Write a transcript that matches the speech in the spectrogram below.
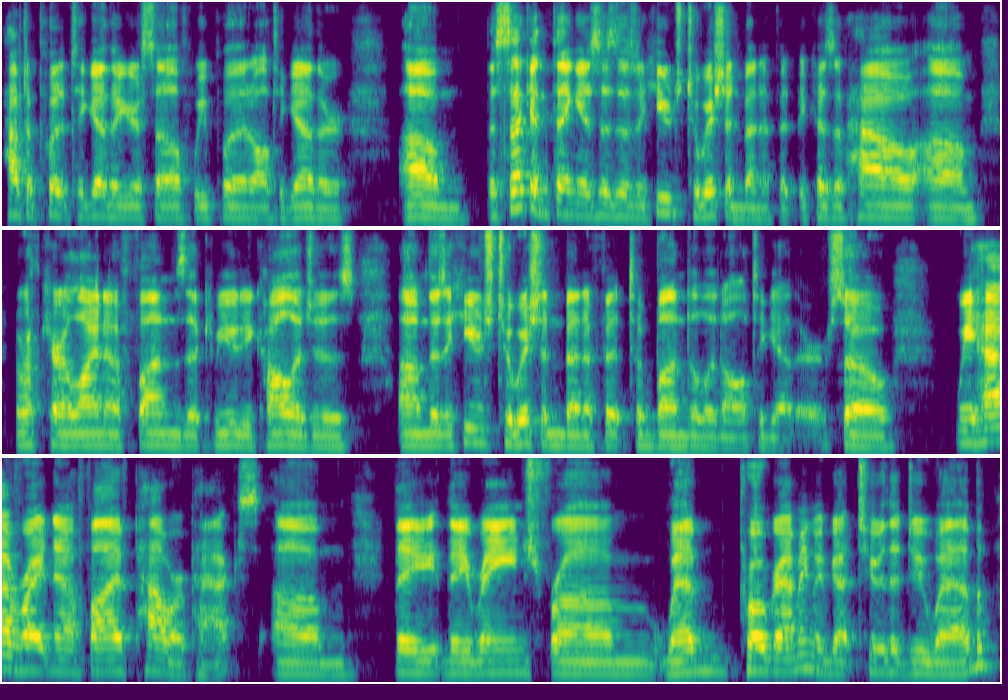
have to put it together yourself. We put it all together. Um, the second thing is, is there's a huge tuition benefit because of how um, North Carolina funds the community colleges. Um, there's a huge tuition benefit to bundle it all together. So we have right now five power packs. Um, they they range from web programming. We've got two that do web.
